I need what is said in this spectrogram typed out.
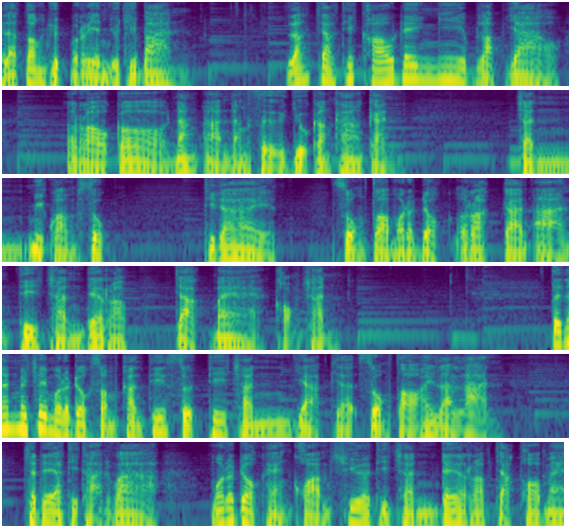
และต้องหยุดเรียนอยู่ที่บ้าน หลังจากที่เขาได้งีบหลับยาว เราก็นั่งอ่านหนังสืออยู่ข้างๆกัน ฉันมีความสุขที่ได้ส่งต่อมรดกรักการอ่านที่ฉันได้รับจากแม่ของฉัน แต่นั่นไม่ใช่มรดกสำคัญที่สุดที่ฉันอยากจะส่งต่อให้หลานๆ ฉันได้อธิษฐานว่า มรดกแห่งความเชื่อที่ฉันได้รับจากพ่อแม่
